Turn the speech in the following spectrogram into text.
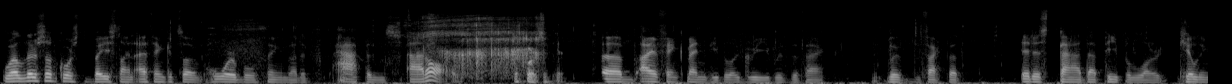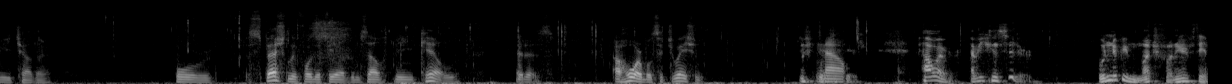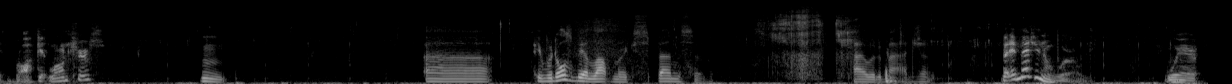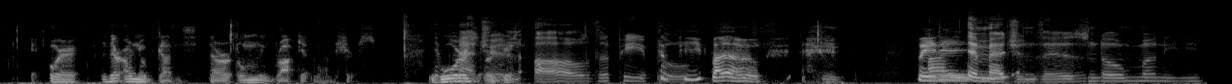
well, there's of course the baseline. I think it's a horrible thing that it happens at all. Of course, of course. Uh, I think many people agree with the fact, the, the fact that it is bad that people are killing each other. For especially for the fear of themselves being killed, it is a horrible situation. Of course, Now- of. However, have you considered? Wouldn't it be much funnier if they had rocket launchers? Hmm. Uh, it would also be a lot more expensive. I would imagine. But imagine a world where where there are no guns. There are only rocket launchers. Wars are Imagine just all the people. the people. people. I- Waiting. Imagine there's no money.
